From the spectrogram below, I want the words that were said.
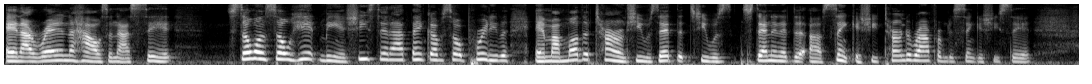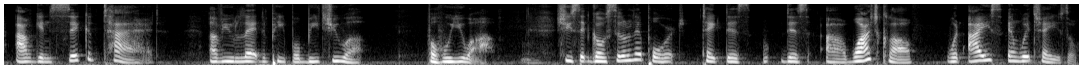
and I ran in the house and I said, so and so hit me, and she said, "I think I'm so pretty." And my mother turned. She was at the. She was standing at the uh, sink, and she turned around from the sink and she said, "I'm getting sick and tired of you letting people beat you up for who you are." She said, "Go sit on that porch. Take this this uh, washcloth with ice and witch hazel.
